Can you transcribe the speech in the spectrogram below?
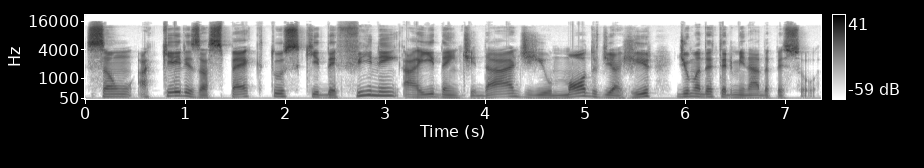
são aqueles aspectos que definem a identidade e o modo de agir de uma determinada pessoa.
